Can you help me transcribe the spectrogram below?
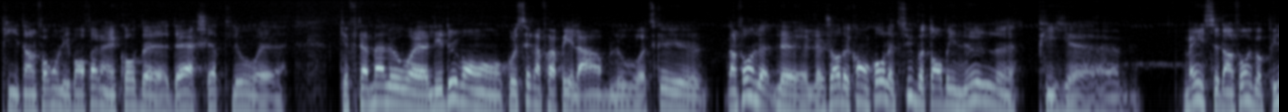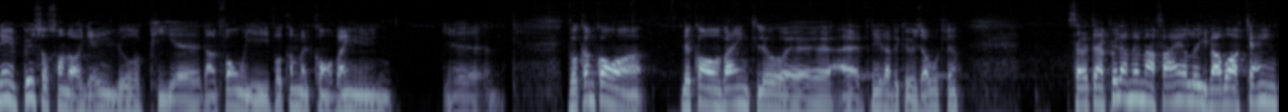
puis dans le fond, ils vont faire un cours de, hachette, là, que finalement, là, les deux vont réussir à frapper l'arbre. Là, dans le fond, le, genre de concours là-dessus va tomber nul. Puis Mace, dans le fond, il va piler un peu sur son orgueil. Là, puis dans le fond, il va comme le convaincre euh, il va comme le convaincre euh, à venir avec eux autres. Ça va être un peu la même affaire. Il va avoir Kank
